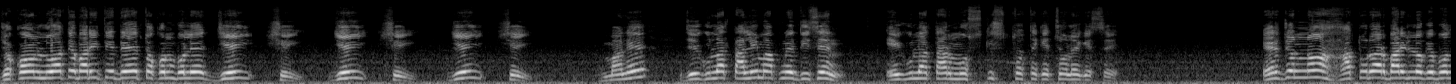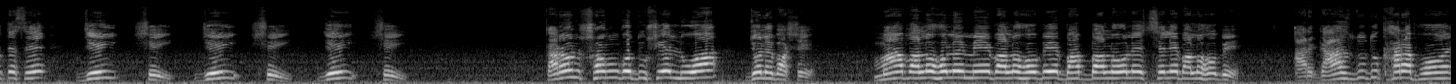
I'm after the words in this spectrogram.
যখন লোহাতে বাড়িতে দেয়, তখন বলে যেই সেই যেই সেই যেই সেই। মানে যেগুলা তালিম আপনি দিছেন, এগুলা তার মস্তিষ্ক থেকে চলে গেছে। এর জন্য হাতুরার বাড়ির লোকে বলতেছে, যেই সেই যেই সেই যেই সেই। কারণ সঙ্গ দোষে লুয়া জলে বাসে। মা ভালো হলে মেয়ে ভালো হবে, বাপ ভালো হলে ছেলে ভালো হবে। আর গাছ দুধু খারাপ হয়,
